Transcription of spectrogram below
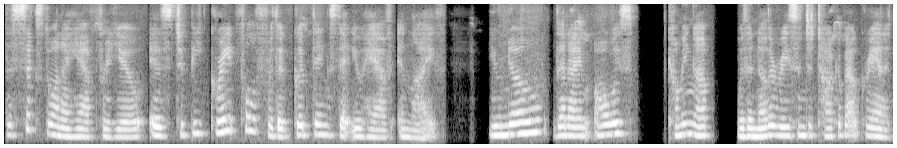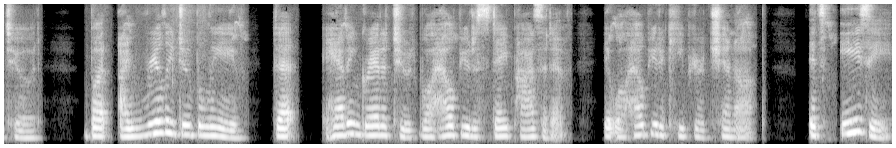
the sixth one I have for you is to be grateful for the good things that you have in life. You know that I'm always coming up with another reason to talk about gratitude, but I really do believe that having gratitude will help you to stay positive. It will help you to keep your chin up. It's easy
